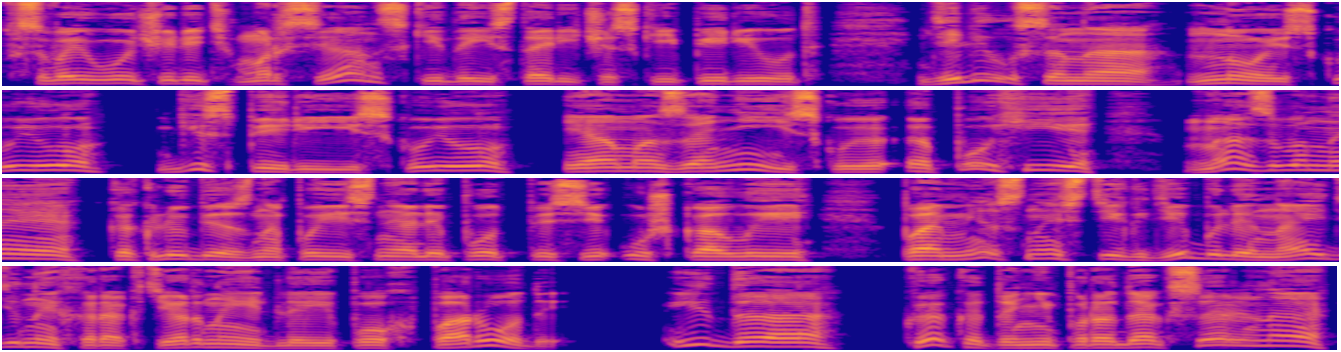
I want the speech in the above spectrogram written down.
В свою очередь, марсианский доисторический период делился на Нойскую, Гесперийскую и Амазонийскую эпохи, названные, как любезно поясняли подписи у шкалы, по местности, где были найдены характерные для эпох породы. И да, как это ни парадоксально,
